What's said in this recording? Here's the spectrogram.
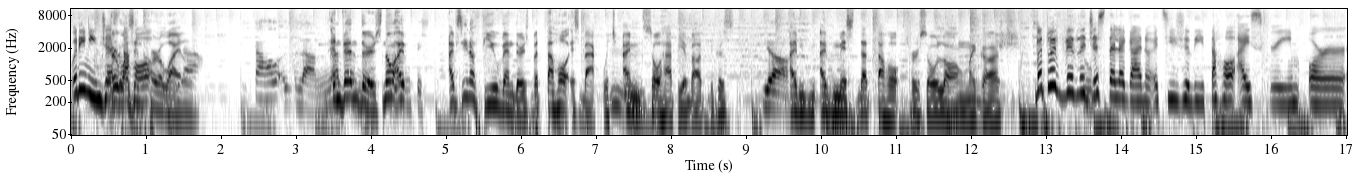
What do you mean? Just There wasn't taho? for a while. Taho lang. And vendors. No, I've. I've seen a few vendors, but taho is back, which I'm so happy about because Yeah. I've, I've missed that taho for so long. My gosh. But with villages talaga, no, it's usually taho ice cream or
